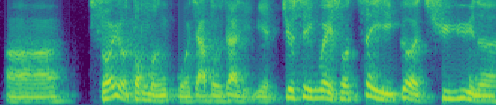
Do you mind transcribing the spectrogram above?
啊，所有东盟国家都在里面。就是因为说这一个区域呢，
